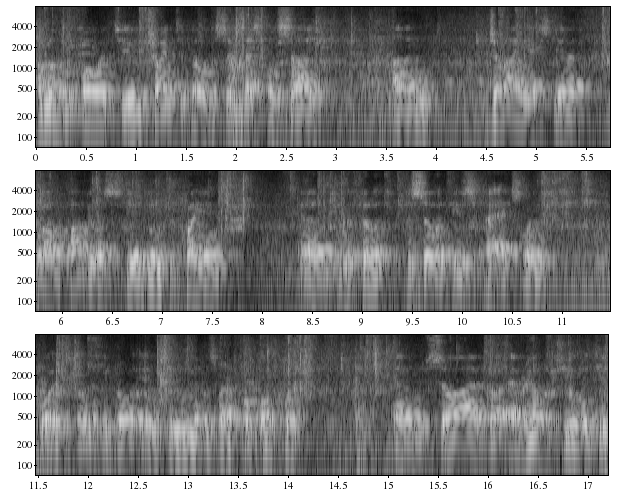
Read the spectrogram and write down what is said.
I'm looking forward to trying to build a successful side. And July next year, we'll have a fabulous stadium to play in um, and the facilities are excellent, what is going to be brought into Middlesbrough Football Club. Um, so I've got every opportunity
